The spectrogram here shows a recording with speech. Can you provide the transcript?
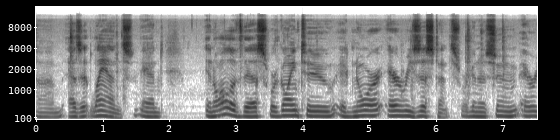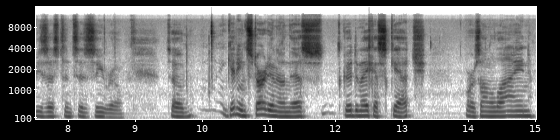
um, as it lands? And in all of this, we're going to ignore air resistance. We're going to assume air resistance is zero. So getting started on this, it's good to make a sketch. Horizontal line,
